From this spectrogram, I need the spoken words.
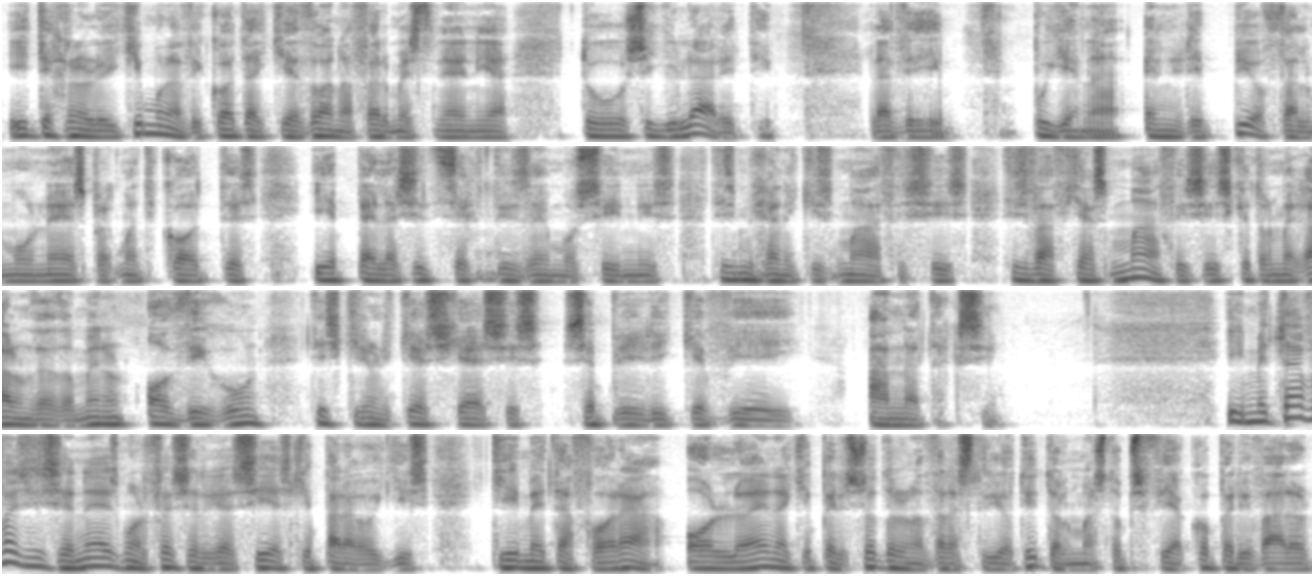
η τεχνολογική μοναδικότητα, και εδώ αναφέρουμε στην έννοια του singularity, δηλαδή που για να ενρυπεί οφθαλμού νέες πραγματικότητες, η επέλαση της τεχνητή νοημοσύνης, της μηχανικής μάθησης, της βαθιάς μάθησης και των μεγάλων δεδομένων οδηγούν τις κοινωνικές σχέσεις σε πλήρη και βίαιη ανάταξη. Η μετάβαση σε νέες μορφές εργασίας και παραγωγής και η μεταφορά όλο ένα και περισσότερων δραστηριοτήτων μας στο ψηφιακό περιβάλλον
